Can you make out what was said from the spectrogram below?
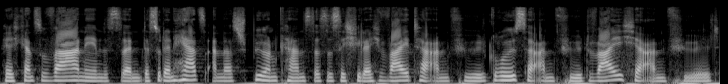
Vielleicht kannst du wahrnehmen, dass, dein, dass du dein Herz anders spüren kannst, dass es sich vielleicht weiter anfühlt, größer anfühlt, weicher anfühlt,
